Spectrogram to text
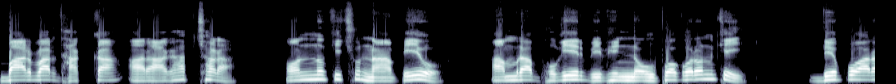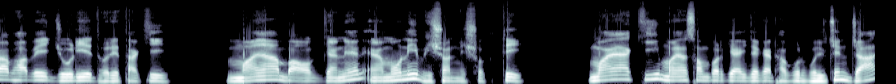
বারবার ধাক্কা আর আঘাত ছাড়া অন্য কিছু না পেয়েও আমরা ভোগের বিভিন্ন উপকরণকেই বেপোয়ারাভাবে জড়িয়ে ধরে থাকি। মায়া বা অজ্ঞানের এমনই ভীষণ শক্তি। মায়া কি? মায়া সম্পর্কে এক জায়গায় ঠাকুর বলছেন, যা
